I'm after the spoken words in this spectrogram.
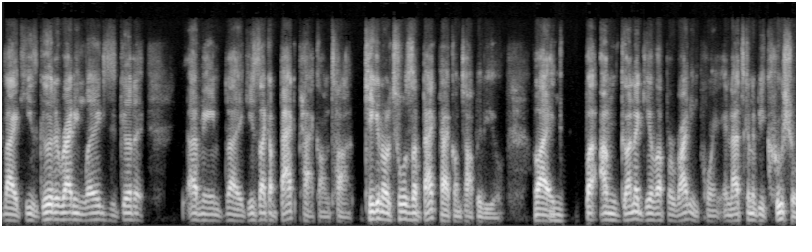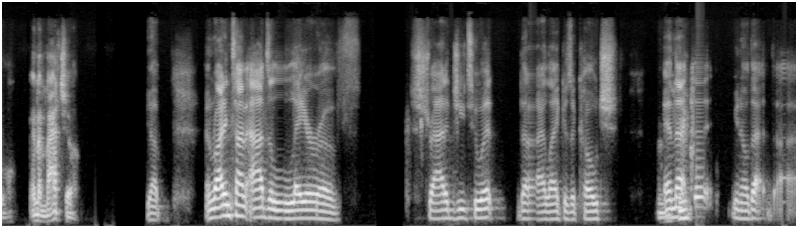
Like he's good at riding legs. He's good at. I mean, like he's like a backpack on top. Keegan O'Toole's a backpack on top of you. Like. Mm but I'm gonna give up a riding point, and that's gonna be crucial in a matchup. Yep, and riding time adds a layer of strategy to it that I like as a coach, mm-hmm. and that mm-hmm. you know that uh,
